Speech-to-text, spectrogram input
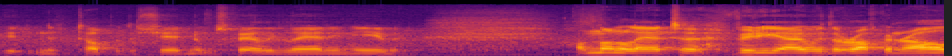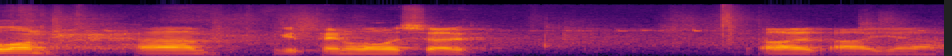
hitting the top of the shed and it was fairly loud in here. But I'm not allowed to video with the rock and roll on. Um, get penalised, so I, I uh,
